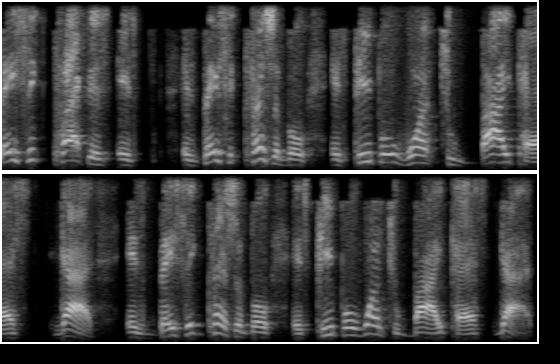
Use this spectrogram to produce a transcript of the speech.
basic practice is its basic principle is people want to bypass God. Its basic principle is people want to bypass God.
